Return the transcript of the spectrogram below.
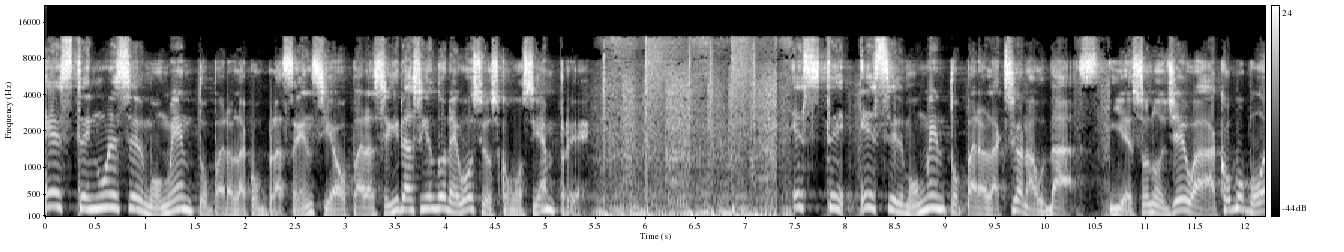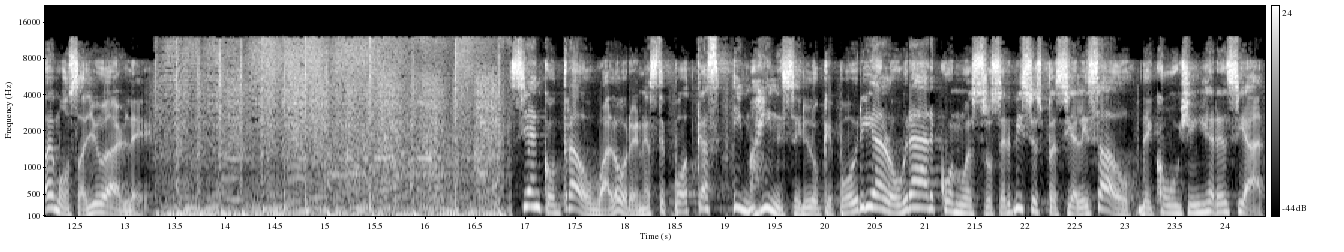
Este no es el momento para la complacencia o para seguir haciendo negocios como siempre. Este es el momento para la acción audaz y eso nos lleva a cómo podemos ayudarle. Si ha encontrado valor en este podcast, imagínese lo que podría lograr con nuestro servicio especializado de coaching gerencial.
